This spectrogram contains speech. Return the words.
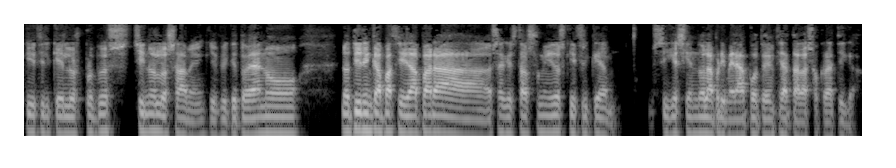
decir que los propios chinos lo saben. Quiere decir que todavía no, no tienen capacidad para, o sea, que Estados Unidos, quiere decir que sigue siendo la primera potencia talasocrática.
